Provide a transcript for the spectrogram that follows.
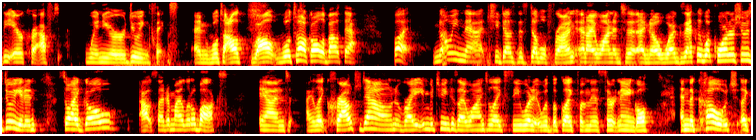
the aircraft when you're doing things, and we'll t- I'll, I'll we'll talk all about that. But knowing that she does this double front, and I wanted to, I know what, exactly what corner she was doing it in, so I go outside of my little box and I like crouched down right in between because I wanted to like see what it would look like from this certain angle. And the coach, like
